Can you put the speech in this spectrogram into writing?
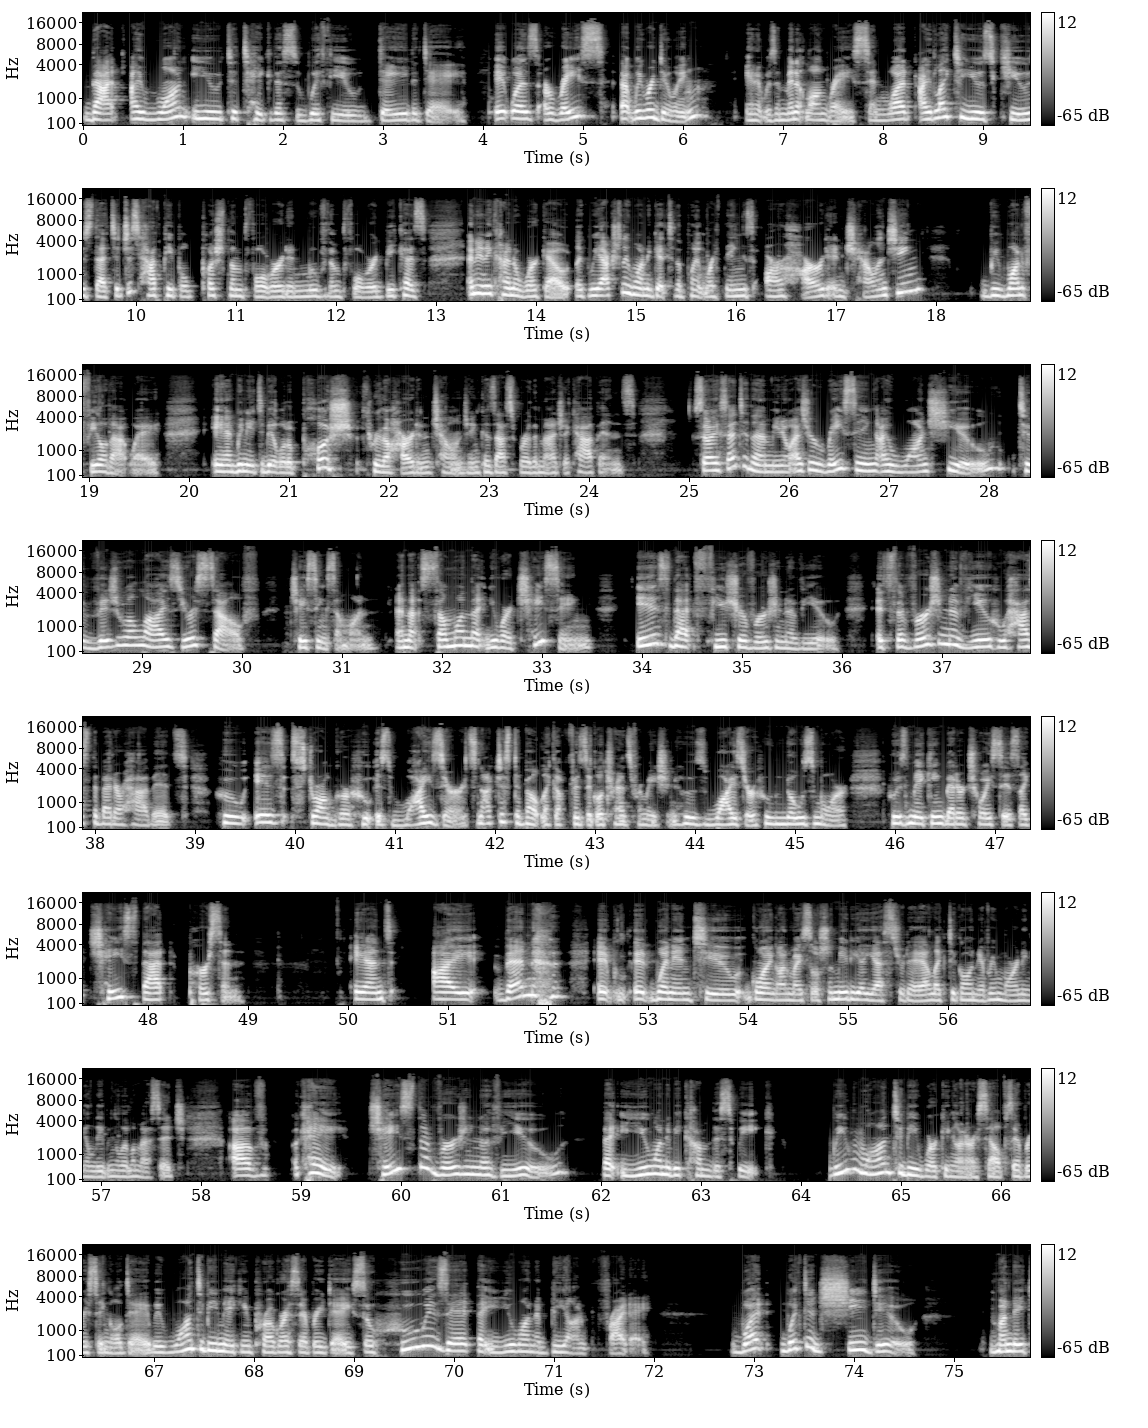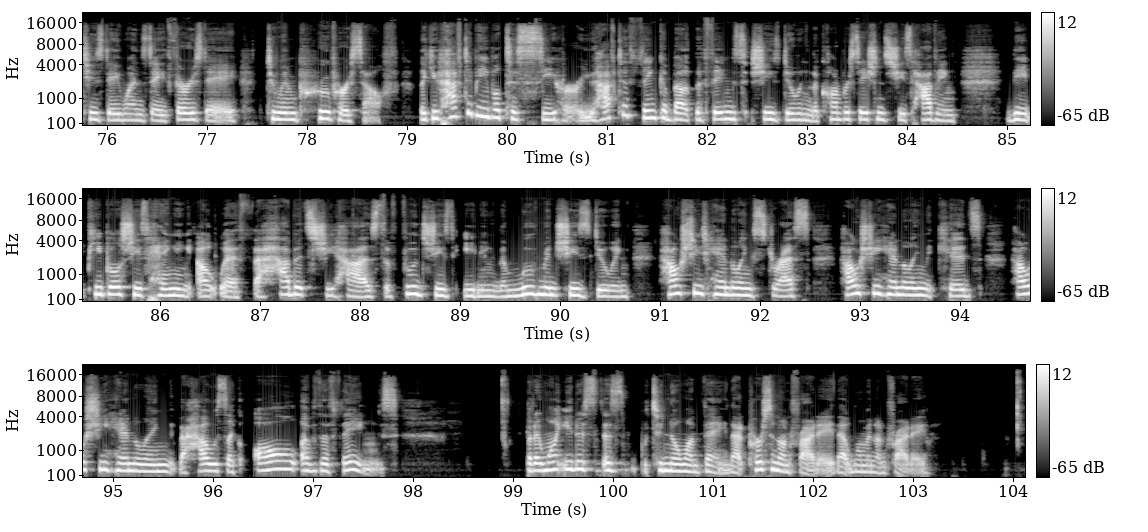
that I want you to take this with you day to day. It was a race that we were doing and it was a minute long race. And what I'd like to use cues that to just have people push them forward and move them forward because in any kind of workout, like we actually want to get to the point where things are hard and challenging. We want to feel that way. And we need to be able to push through the hard and challenging because that's where the magic happens. So I said to them, you know, as you're racing, I want you to visualize yourself chasing someone and that someone that you are chasing is that future version of you. It's the version of you who has the better habits, who is stronger, who is wiser. It's not just about like a physical transformation, who's wiser, who knows more, who's making better choices. Like chase that person. And I then it it went into going on my social media yesterday. I like to go on every morning and leaving a little message of okay, chase the version of you that you want to become this week we want to be working on ourselves every single day. We want to be making progress every day. So who is it that you want to be on Friday? What what did she do Monday, Tuesday, Wednesday, Thursday to improve herself. Like you have to be able to see her. You have to think about the things she's doing, the conversations she's having, the people she's hanging out with, the habits she has, the food she's eating, the movement she's doing, how she's handling stress, how she handling the kids, how she handling the house, like all of the things. But I want you to, to know one thing that person on Friday, that woman on Friday,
